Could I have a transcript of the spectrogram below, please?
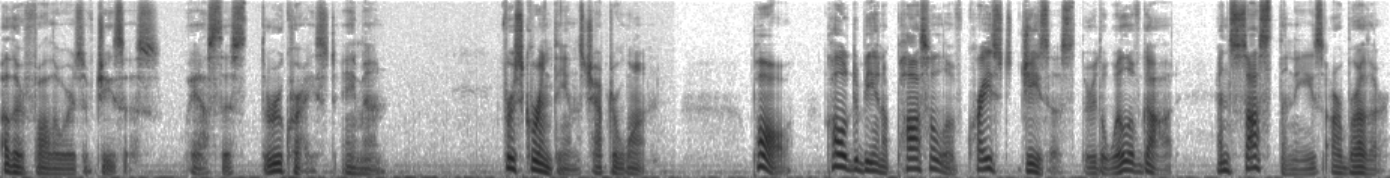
other followers of Jesus. We ask this through Christ. Amen. 1 Corinthians chapter 1. Paul, called to be an apostle of Christ Jesus through the will of God, and Sosthenes our brother,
